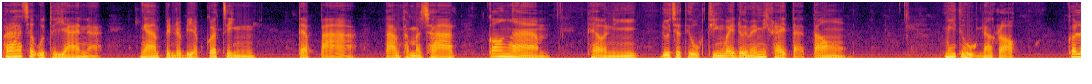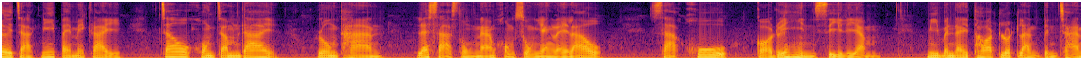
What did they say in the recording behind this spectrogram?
พระราชอุทยานน่ะ งามเป็นระเบียบก็จริง แต่ป่าตามธรรมชาติก็งาม แถวนี้ดูจะถูกทิ้งไว้โดยไม่มีใครแต่ต้อง ไม่ถูกนักหรอก ก็เลยจากนี่ไปไม่ไกล เจ้าคงจำได้ โรงทานและสระส่งน้ำของสงอย่างไรเล่าสระคู่ก่อด้วยหินสี่เหลี่ยม มีบันไดทอดลดหลั่นเป็นชั้น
